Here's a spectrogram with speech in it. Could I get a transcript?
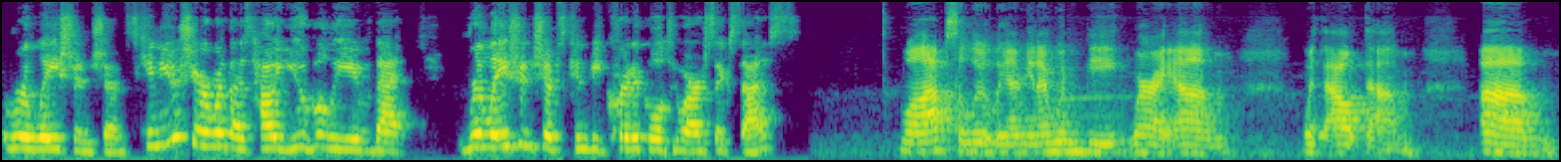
relationships can you share with us how you believe that relationships can be critical to our success? Well absolutely. I mean i wouldn't be where i am without them. Um,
